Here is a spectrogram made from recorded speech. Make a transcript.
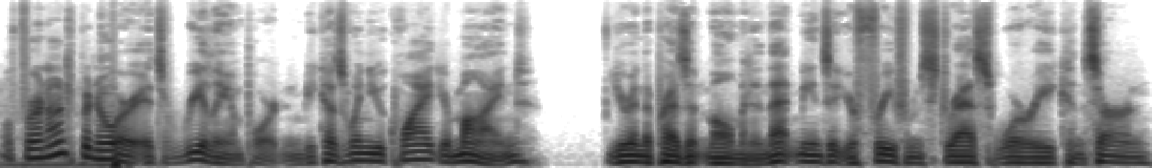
Well, for an entrepreneur, it's really important because when you quiet your mind, you're in the present moment. And that means that you're free from stress, worry, concern.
